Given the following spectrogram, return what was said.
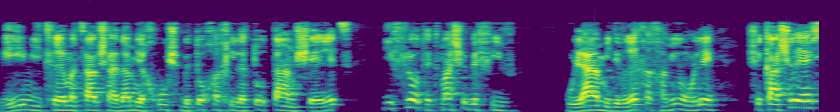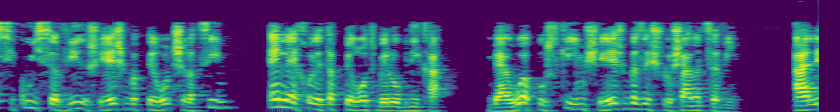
ואם יקרה מצב שאדם יחוש בתוך אכילתו טעם שרץ, יפלוט את מה שבפיו. אולם מדברי חכמים עולה שכאשר יש סיכוי סביר שיש בפירות שרצים, אין לאכול את הפירות בלא בדיקה. בערו הפוסקים שיש בזה שלושה מצבים. א',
